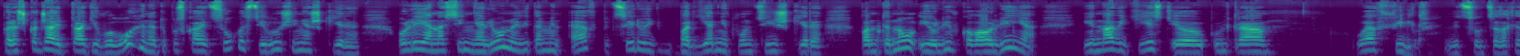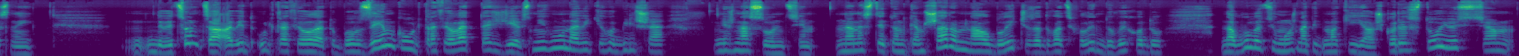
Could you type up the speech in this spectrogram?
Перешкоджають траті вологи, не допускають сухості і лущення шкіри. Олія насіння льону і вітамін F підсилюють бар'єрні функції шкіри. Пантенол і олівкова олія. І навіть є е, ультра фільтр від сонця захисний. Не від сонця, а від ультрафіолету. Бо взимку ультрафіолет теж є. В снігу навіть його більше, ніж на сонці. Нанести тонким шаром на обличчя за 20 хвилин до виходу на вулицю можна під макіяж. Користуюся,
